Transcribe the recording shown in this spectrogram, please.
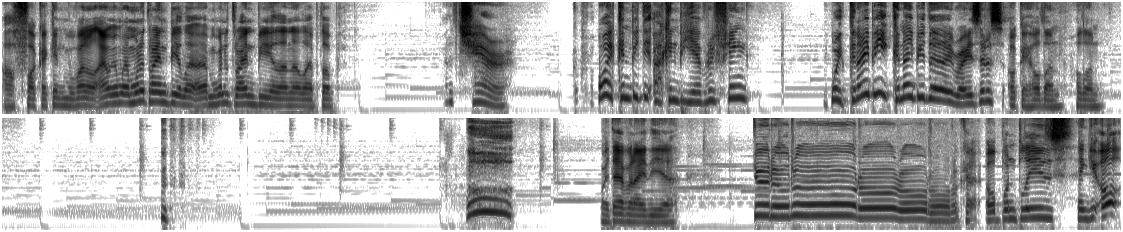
Oh fuck, I can't move on. I'm, I'm gonna try and be a, la- I'm gonna try and be on a laptop. A chair. Oh, I can be the, I can be everything. Wait, can I be can I be the erasers? Okay, hold on, hold on. Oh! Wait, I have an idea. Okay, open, please. Thank you. Oh,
